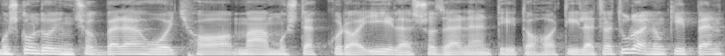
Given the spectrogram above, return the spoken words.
most gondoljunk csak bele, hogy ha már most ekkora éles az ellentét a hat, illetve tulajdonképpen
